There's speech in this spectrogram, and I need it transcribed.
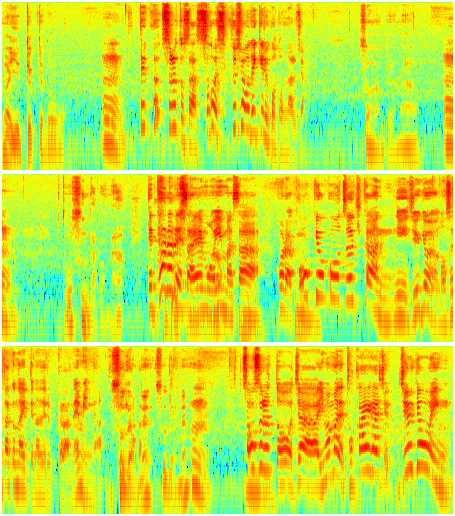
まあ言ってるけど。うん。でくするとさすごい縮小できることになるじゃん。そうなんだよな。うん。どうすんだろうな。でただでさえもう今さ、ほら公共交通機関に従業員を乗せたくないってなってるからねみんな。そうだよね。そうだよね。うん、そうすると、じゃあ今まで都会がじゅ従業員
